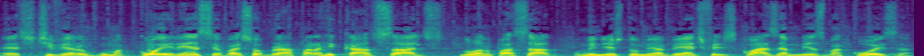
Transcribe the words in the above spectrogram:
eh, se tiver alguma coerência, vai sobrar para Ricardo Salles. No ano passado, o ministro do Meio Ambiente fez quase a mesma coisa.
